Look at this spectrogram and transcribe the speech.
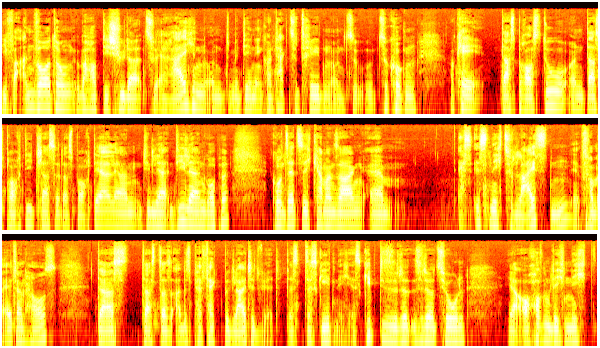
die Verantwortung, überhaupt die Schüler zu erreichen und mit denen in Kontakt zu treten und zu, zu gucken, okay, das brauchst du und das braucht die Klasse, das braucht der Lern, die, Lern, die Lerngruppe. Grundsätzlich kann man sagen, ähm, es ist nicht zu leisten vom Elternhaus, dass, dass das alles perfekt begleitet wird. Das, das geht nicht. Es gibt diese Situation ja auch hoffentlich nicht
